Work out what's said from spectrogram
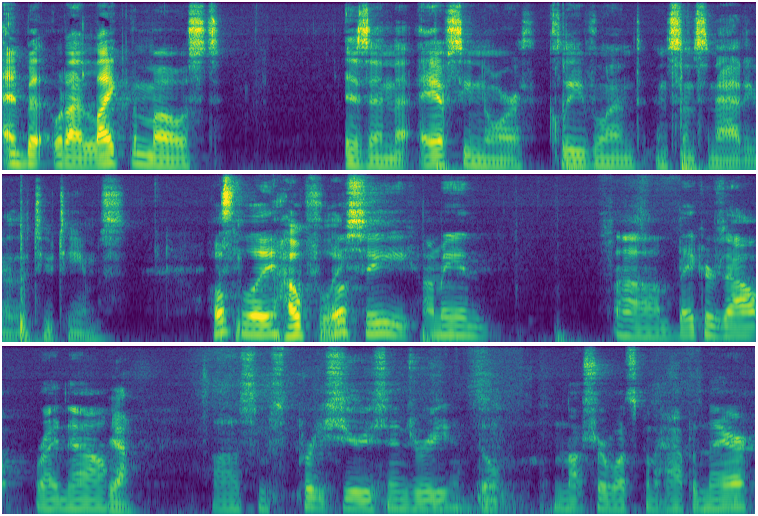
And but what I like the most is in the AFC North, Cleveland and Cincinnati are the two teams. Hopefully, hopefully. we'll see. I mean, um, Baker's out right now. Yeah. Uh, some pretty serious injury. Don't. I'm not sure what's going to happen there,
